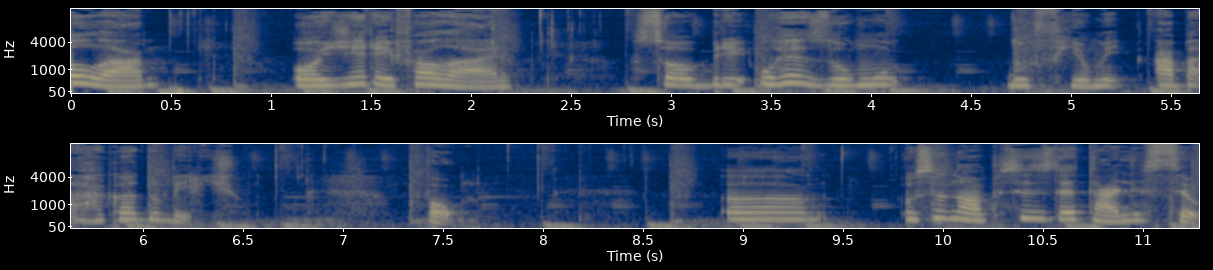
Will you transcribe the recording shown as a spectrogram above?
Olá, hoje irei falar sobre o resumo do filme A Barraca do Beijo. Bom, uh, os sinopses e detalhes são:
